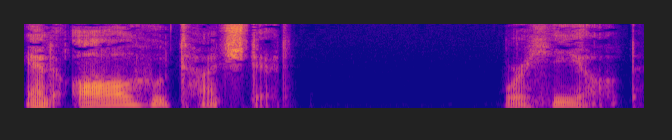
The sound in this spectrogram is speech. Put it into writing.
And all who touched it were healed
